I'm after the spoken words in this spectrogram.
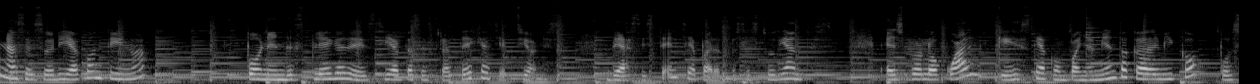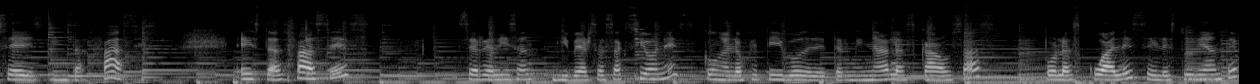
una asesoría continua pone en despliegue de ciertas estrategias y acciones de asistencia para los estudiantes. Es por lo cual que este acompañamiento académico posee distintas fases. Estas fases se realizan diversas acciones con el objetivo de determinar las causas por las cuales el estudiante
